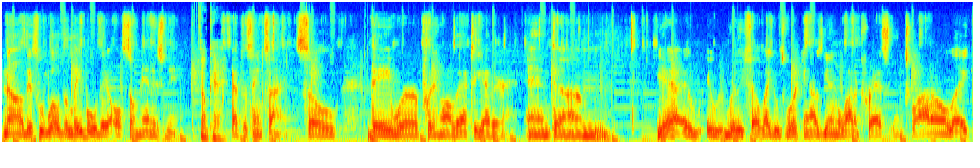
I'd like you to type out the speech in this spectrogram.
no, this well the label they also managed me. Okay. at the same time. So they were putting all that together, and um, yeah, it, it really felt like it was working. I was getting a lot of press in Toronto. Like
